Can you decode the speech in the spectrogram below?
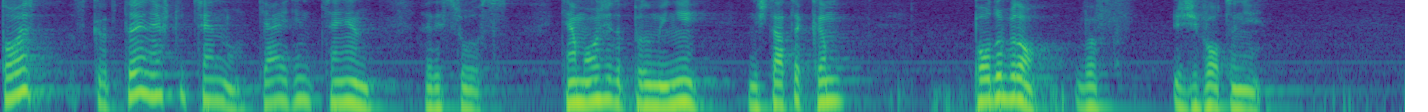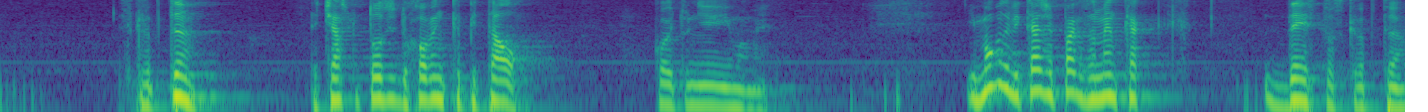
Тоест, скръпта е нещо ценно. Тя е един ценен ресурс. Тя може да промени нещата към по-добро в живота ни. Скръпта е част от този духовен капитал, който ние имаме. И мога да ви кажа пак за мен как действа скръпта.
